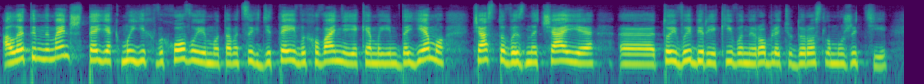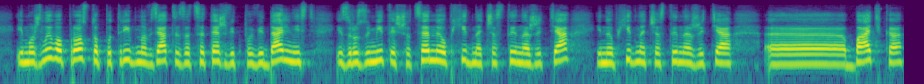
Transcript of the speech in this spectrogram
Але тим не менш, те, як ми їх виховуємо, там цих дітей, виховання, яке ми їм даємо, часто визначає е, той вибір, який вони роблять у дорослому житті. І можливо, просто потрібно взяти за це теж відповідальність і зрозуміти, що це необхідна частина життя і необхідна частина життя е, батька,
